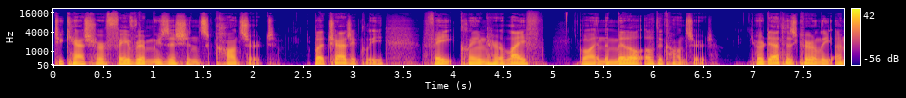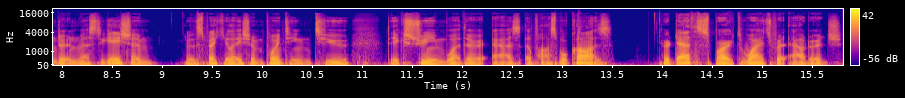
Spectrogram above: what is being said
to catch her favorite musician's concert, but tragically, fate claimed her life while in the middle of the concert. Her death is currently under investigation, with speculation pointing to the extreme weather as a possible cause. Her death sparked widespread outrage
